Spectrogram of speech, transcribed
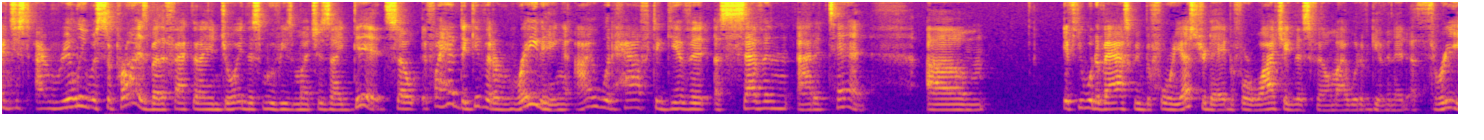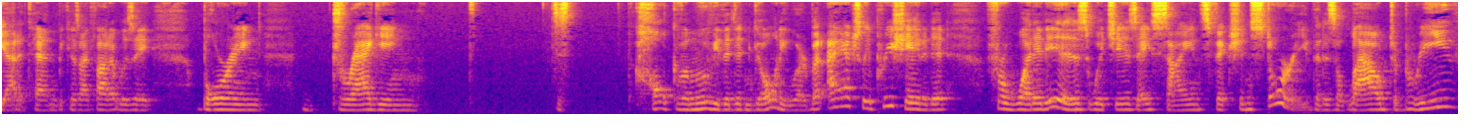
I, just, I really was surprised by the fact that I enjoyed this movie as much as I did. So if I had to give it a rating, I would have to give it a 7 out of 10. Um, if you would have asked me before yesterday, before watching this film, I would have given it a 3 out of 10 because I thought it was a boring, dragging, just hulk of a movie that didn't go anywhere. But I actually appreciated it for what it is, which is a science fiction story that is allowed to breathe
